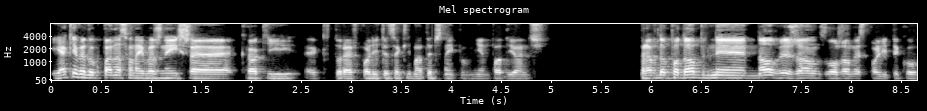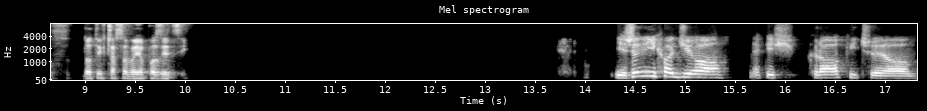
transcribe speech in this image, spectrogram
Jakie według Pana są najważniejsze kroki, które w polityce klimatycznej powinien podjąć prawdopodobny nowy rząd złożony z polityków dotychczasowej opozycji? Jeżeli chodzi o jakieś kroki, czy o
